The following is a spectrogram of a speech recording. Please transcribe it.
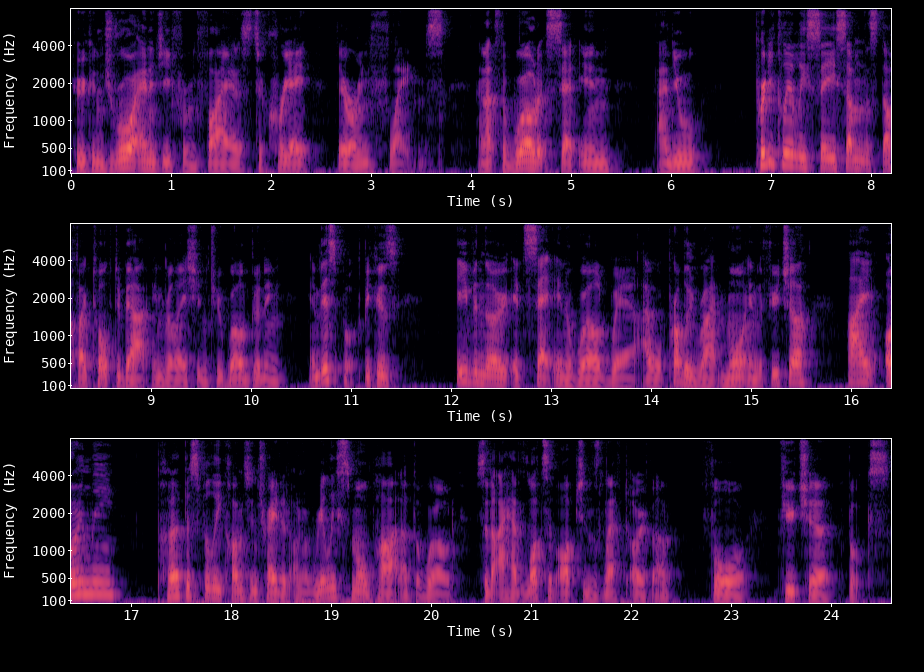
who can draw energy from fires to create their own flames. And that's the world it's set in, and you'll pretty clearly see some of the stuff I talked about in relation to world building in this book, because even though it's set in a world where I will probably write more in the future, I only purposefully concentrated on a really small part of the world so that I had lots of options left over for future books.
